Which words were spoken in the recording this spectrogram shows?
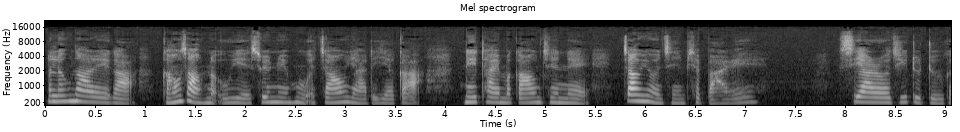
နှလုံးသားတွေကခေါင်းဆောင်နှစ်ဦးရဲ့ဆွေးနွေးမှုအကြောင်းအရာတရက်က နေထိုင်မကောင်းခြင်းနဲ့ကြောက်ရွံ့ခြင်းဖြစ်ပါတယ် ဆရာတော်ကြီးတူတူက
